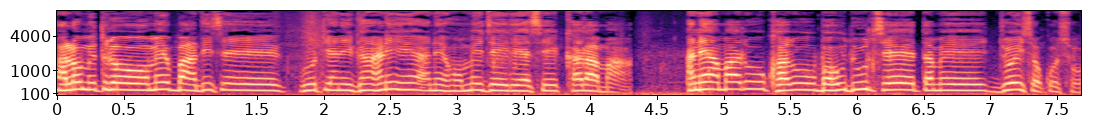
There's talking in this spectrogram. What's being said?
હાલો મિત્રો, અમે બાંધી છે ગોટિયાની ગાણી અને અમે જઈ રહ્યા છે ખરામાં. અને અમારું ખરું બહુ દૂર છે, તમે જોઈ શકો છો.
